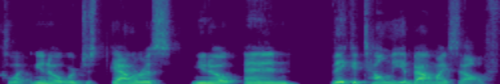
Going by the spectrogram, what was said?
collect, you know, or just gallerists, you know, and they could tell me about myself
